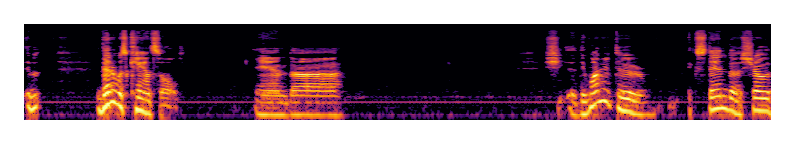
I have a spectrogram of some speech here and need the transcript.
it was, then it was canceled, and uh, she they wanted to extend the show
